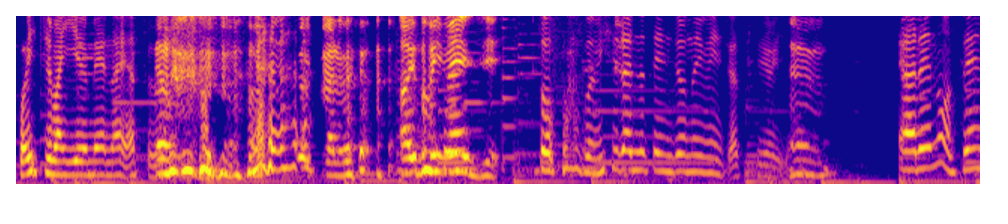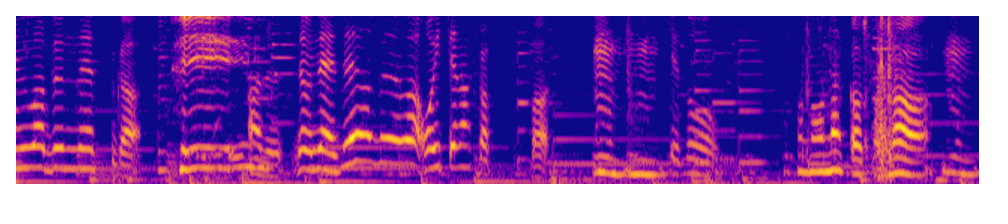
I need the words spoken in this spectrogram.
これ一番有名なやつ。わかる。あのイメージ。そうそうそう見知らぬ天井のイメージは強い、うん。あれの全話分のやつがある。でもね全話分は置いてなかったうんうん。けどその中からうん。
